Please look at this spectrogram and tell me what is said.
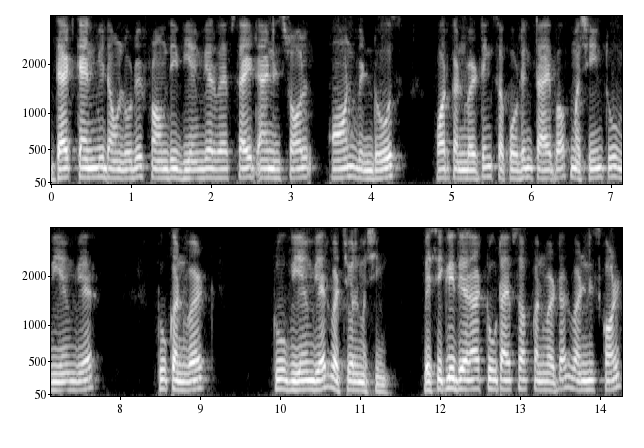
that can be downloaded from the VMware website and installed on Windows for converting supporting type of machine to VMware to convert to VMware virtual machine. Basically, there are two types of converter. One is called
